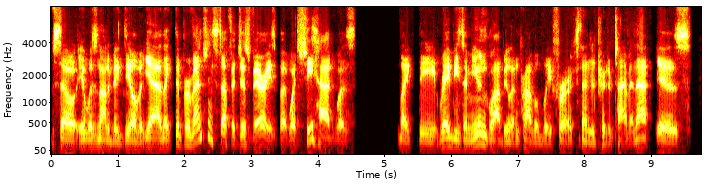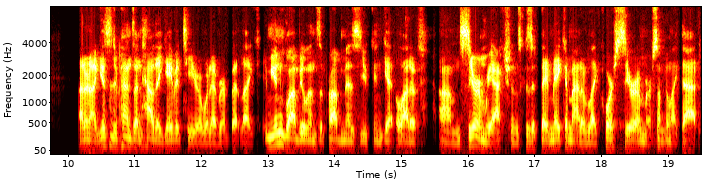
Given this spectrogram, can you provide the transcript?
so it was not a big deal. But yeah, like the prevention stuff, it just varies. But what she had was like the rabies immune globulin probably for an extended period of time, and that is. I don't know. I guess it depends on how they gave it to you or whatever. But like immune globulins, the problem is you can get a lot of um, serum reactions because if they make them out of like horse serum or something like that,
